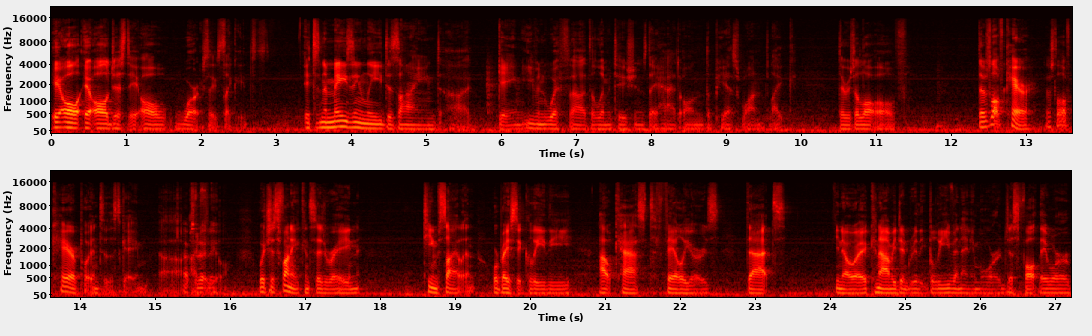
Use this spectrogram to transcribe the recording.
It all it all just it all works. It's like it's it's an amazingly designed uh, game, even with uh, the limitations they had on the PS1. Like, there was a lot of there was a lot of care. There's a lot of care put into this game. Uh, Absolutely. I feel, which is funny considering Team Silent were basically the outcast failures that you know uh, Konami didn't really believe in anymore. Just thought they were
